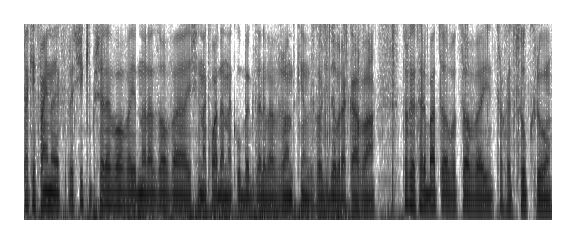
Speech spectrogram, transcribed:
takie fajne ekspresiki przelewowe, jednorazowe. Je się nakłada na kubek, zalewa wrzątkiem, wychodzi dobra kawa. Trochę herbaty owocowej, trochę cukru.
